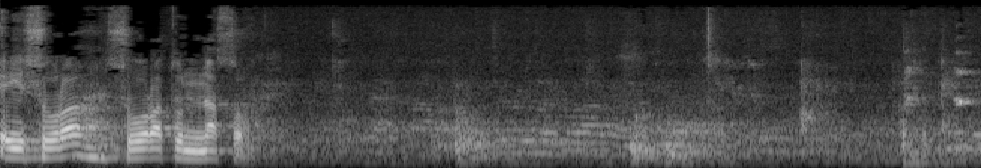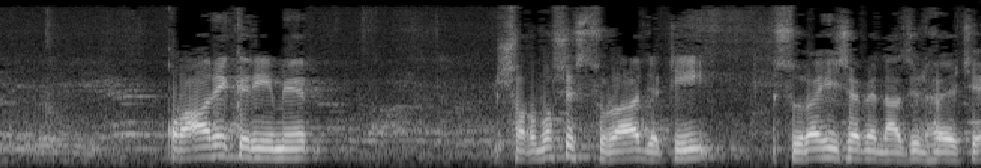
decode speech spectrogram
এই সুরা সুরাতুন নাসর কোরআনে করিমের সর্বশেষ সুরা যেটি সুরা হিসাবে নাজিল হয়েছে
